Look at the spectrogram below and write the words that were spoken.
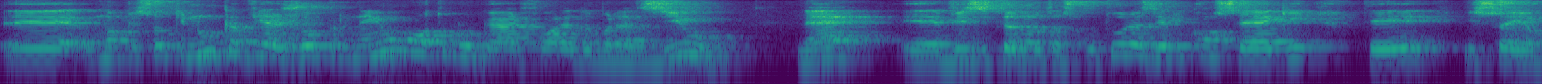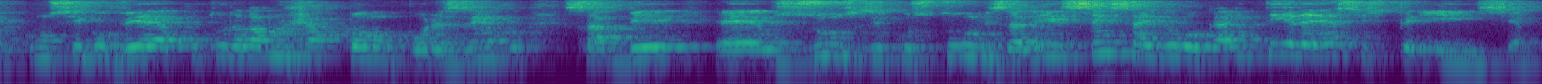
é, uma pessoa que nunca viajou para nenhum outro lugar fora do Brasil, né, é, visitando outras culturas, ele consegue ter isso aí. Eu consigo ver a cultura lá no Japão, por exemplo, saber é, os usos e costumes ali, sem sair do lugar e ter essa experiência,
